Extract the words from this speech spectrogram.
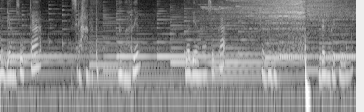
Bagi yang suka silahkan tetap dengerin. Bagi yang gak suka coba deh dengerin dulu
